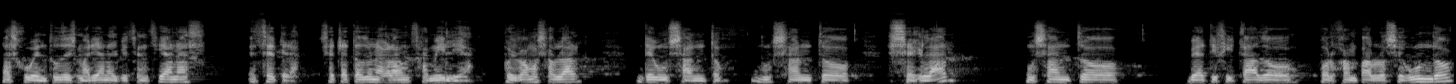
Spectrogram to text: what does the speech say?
las Juventudes Marianas Vicencianas, etc. Se trata de una gran familia. Pues vamos a hablar de un santo, un santo seglar, un santo beatificado por Juan Pablo II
